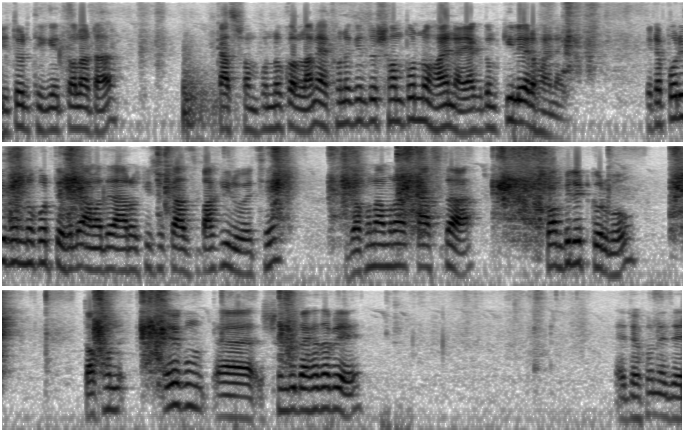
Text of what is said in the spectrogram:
ভিতর থেকে তলাটা কাজ সম্পূর্ণ করলাম। এখনও কিন্তু সম্পূর্ণ হয় নাই, একদম ক্লিয়ার হয় নাই। এটা পরিপূর্ণ করতে হলে আমাদের আরও কিছু কাজ বাকি রয়েছে। যখন আমরা কাজটা কমপ্লিট করব, তখন এরকম সুন্দর দেখা যাবে। দেখুন, এই যে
